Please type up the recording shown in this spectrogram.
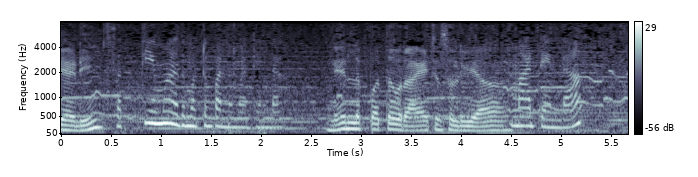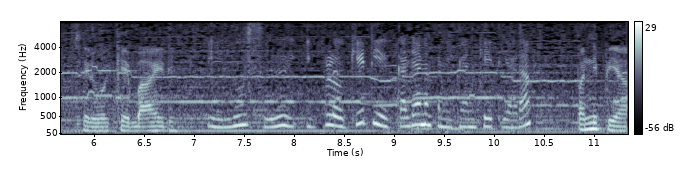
ஏடி? சத்தியமா அது மட்டும் பண்ண மாட்டேன்டா. நேர்ல பார்த்தா ஒரு ஆயாச்சும் சொல்லுவியா? மாட்டேன்டா. சரி ஓகே பாய்டி ஏ லூசு இவ்ளோ கேட்டிய கல்யாணம் பண்ணிக்கலான்னு கேட்டியாடா? பண்ணிப்பியா?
